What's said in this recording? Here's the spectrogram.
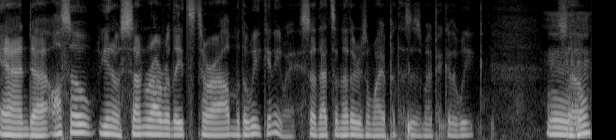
And uh, also, you know, Sun Ra relates to our album of the week anyway, so that's another reason why I put this as my pick of the week. Mhm. So,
